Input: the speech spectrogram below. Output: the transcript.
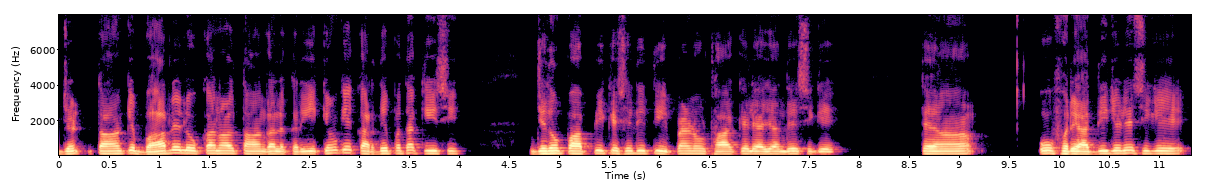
ਜਨ- ਤਾਂ ਕਿ ਬਾਹਰਲੇ ਲੋਕਾਂ ਨਾਲ ਤਾਂ ਗੱਲ ਕਰੀਏ, ਕਿਉਂਕਿ ਇਹ ਕਰਦੇ ਪਤਾ ਕੀ ਸੀ? ਜਦੋਂ ਪਾਪੀ ਕਿਸੇ ਦੀ ਧੀ ਭੈਣ ਨੂੰ ਉਠਾ ਕੇ ਲੈ ਜਾਂਦੇ ਸੀਗੇ, ਤਾਂ ਉਹ ਫਰਿਆਦੀ ਜਿਹੜੇ ਸੀਗੇ,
